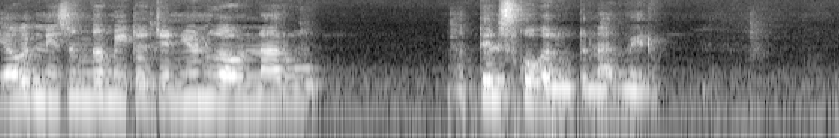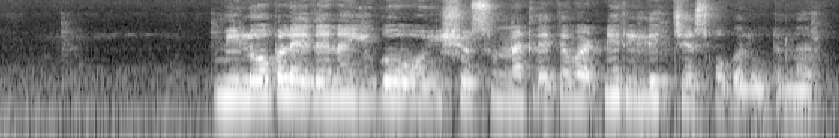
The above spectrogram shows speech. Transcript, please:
ఎవరు నిజంగా మీతో జెన్యున్గా ఉన్నారు? తెలుసుకోగలుగుతున్నారు మీరు. మీ లోపల ఏదైనా ఈగో ఇష్యూస్ ఉన్నట్లయితే వాటిని రిలీజ్ చేసుకోగలుగుతున్నారు.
